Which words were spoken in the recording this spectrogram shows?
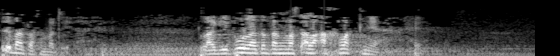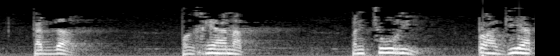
Sudah bantah sama dia. Lagi pula tentang masalah akhlaknya. Kadzab, pengkhianat, pencuri, plagiat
